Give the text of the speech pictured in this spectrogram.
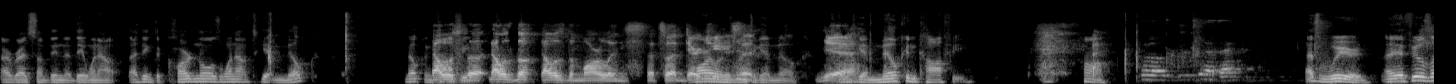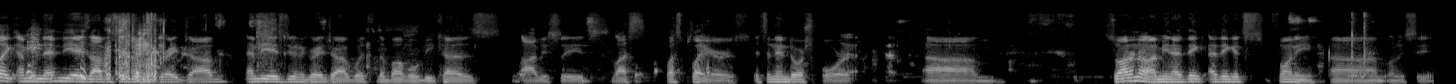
I read something that they went out. I think the Cardinals went out to get milk, milk and That was the that was the that was the Marlins. That's what Derek Marlins Jeter went to said. get milk. They Yeah. to get milk and coffee. Huh. Well, That's weird. It feels like I mean the NBA is obviously doing a great job. NBA is doing a great job with the bubble because obviously it's less less players. It's an indoor sport. Um, so I don't know. I mean, I think I think it's funny. Um, let me see.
